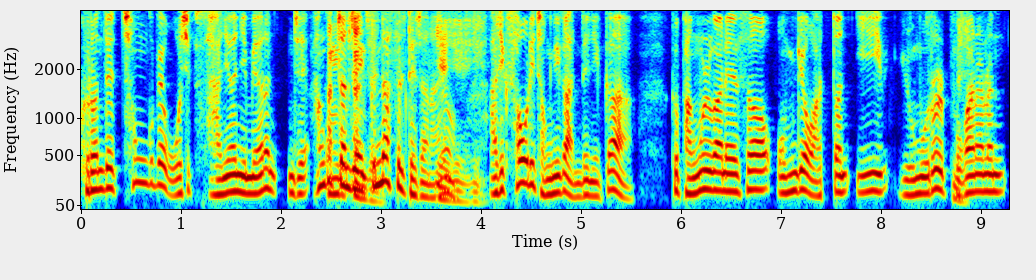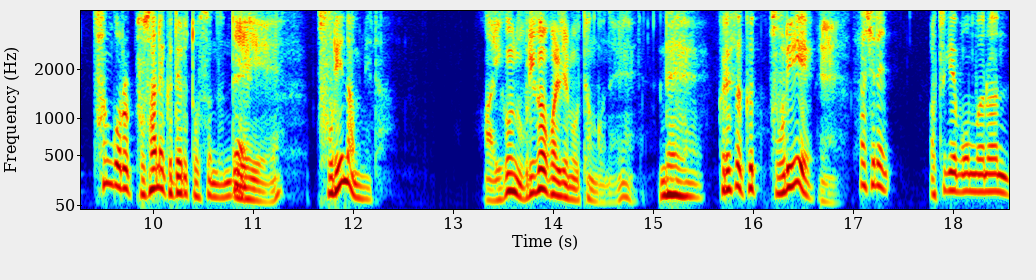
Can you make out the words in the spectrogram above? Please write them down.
그런데 1954년이면은 이제 한국 전쟁이. 끝났을 예, 때잖아요. 예, 예. 아직 서울이 정리가 안 되니까 그 박물관에서 옮겨왔던 이 유물을 네. 보관하는 창고를 부산에 그대로 뒀었는데 예, 예. 불이 납니다. 아, 이건 우리가 관리 못한 거네. 네. 그래서 그 불이 예. 사실은 어떻게 보면은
